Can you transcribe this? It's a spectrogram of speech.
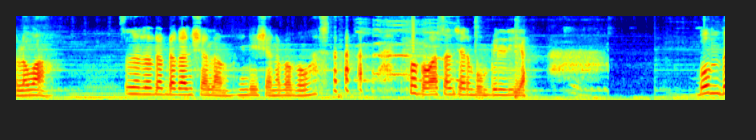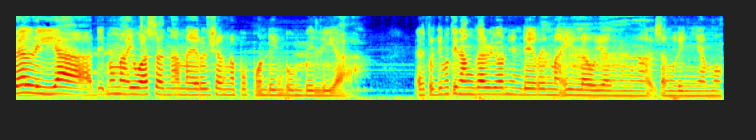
Dalawa. So, nadagdagan siya lang. Hindi siya nababawas. Babawasan siya ng bumbilya. Bumbilya. Di mo maiwasan na mayroon siyang napupunding bumbilya. Kasi pag di mo tinanggal yon hindi rin mailaw yan mga isang linya mo.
